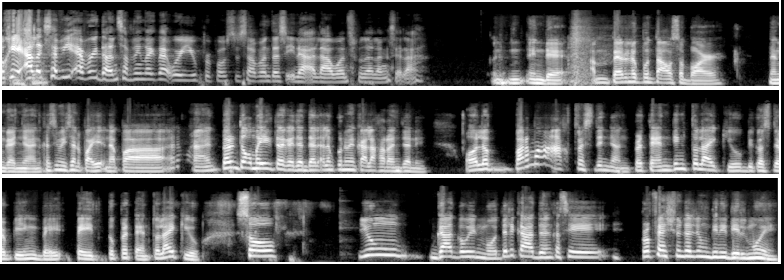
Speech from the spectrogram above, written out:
Okay, Alex, have you ever done something like that where you propose to someone tas ina-allowance mo na lang sila? Hindi. Um, pero nagpunta ako sa bar. ng ganyan. Kasi minsan napa, napa ano pero hindi ako mahilig talaga dyan dahil alam ko naman yung kalakaran dyan eh. All of, parang mga actress din yan, pretending to like you because they're being ba- paid to pretend to like you. So, yung gagawin mo, delikado yan kasi professional yung dinidil mo eh.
